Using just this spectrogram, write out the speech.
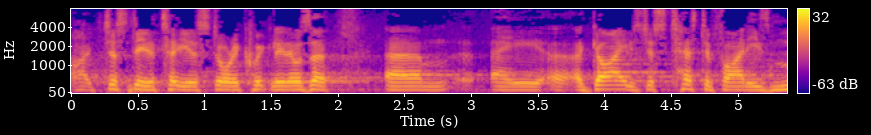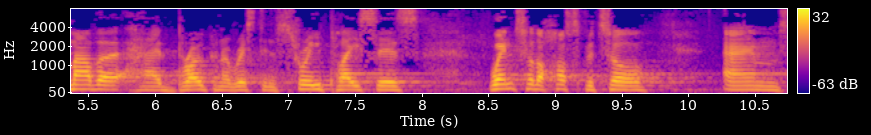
I just need to tell you a story quickly. There was a, um, a, a guy who's just testified his mother had broken a wrist in three places, went to the hospital, and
